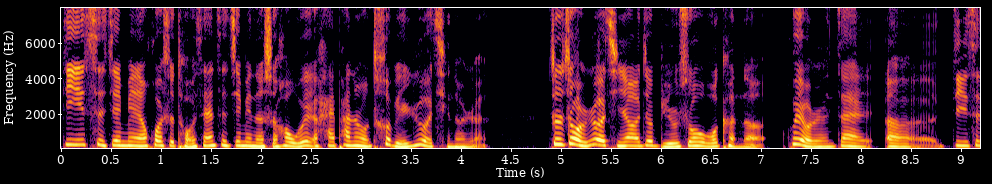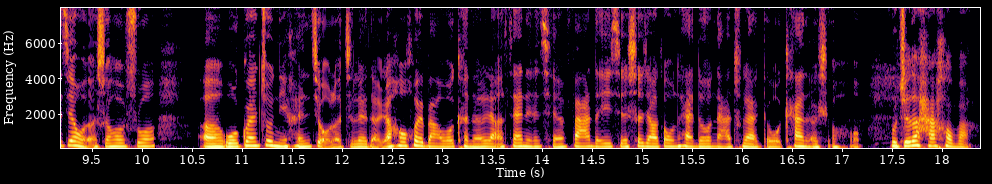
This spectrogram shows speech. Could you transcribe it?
第一次见面或是头三次见面的时候，我也害怕那种特别热情的人。就是这种热情啊，就比如说我可能会有人在呃第一次见我的时候说，呃我关注你很久了之类的，然后会把我可能两三年前发的一些社交动态都拿出来给我看的时候，我觉得还好吧，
